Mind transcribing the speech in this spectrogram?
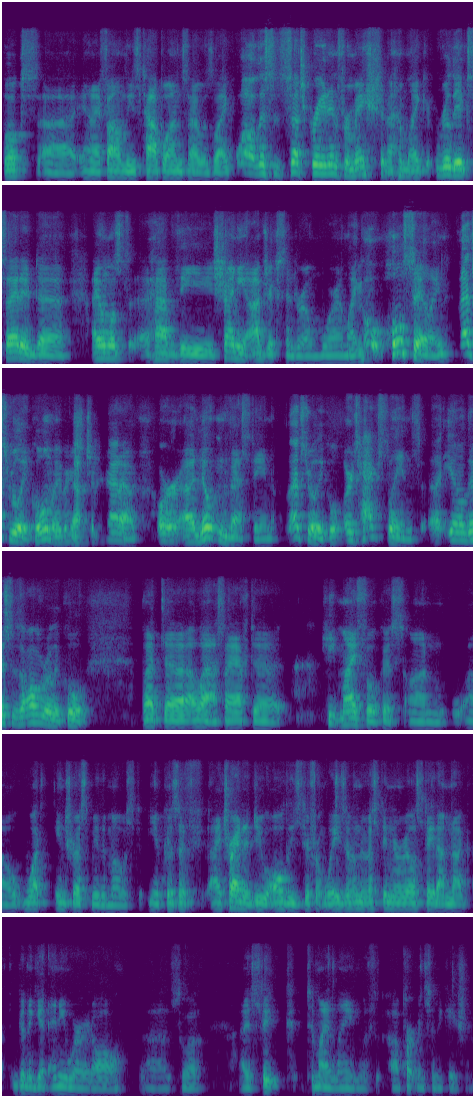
books uh, and I found these top ones. I was like, "Wow, this is such great information!" I'm like really excited. Uh, I almost have the shiny object syndrome where I'm like, mm-hmm. "Oh, wholesaling, that's really cool. Maybe I should check that out." Or uh, note investing, that's really cool. Or tax liens, uh, you know, this is all really cool. But uh, alas, I have to keep my focus on uh, what interests me the most. You know, because if I try to do all these different ways of investing in real estate, I'm not going to get anywhere at all. so I stick to my lane with apartment syndication.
